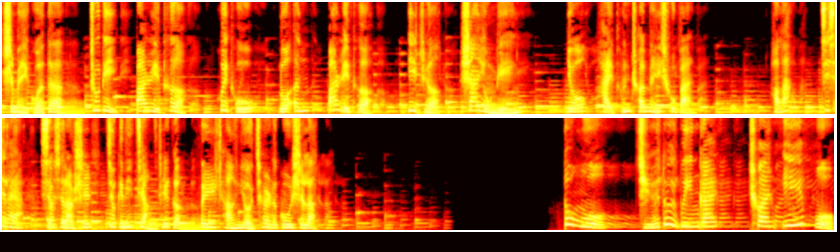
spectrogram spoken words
是美国的朱迪·巴瑞特，绘图罗恩·巴瑞特，译者沙永玲，由海豚传媒出版。好啦，接下来啊，小雪老师就给你讲这个非常有趣儿的故事了。动物绝对不应该穿衣服。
